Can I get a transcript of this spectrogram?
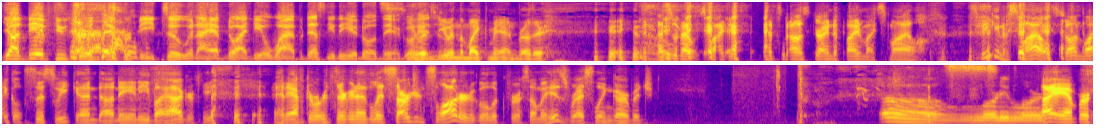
y'all did future endeavor me too, and I have no idea why, but that's neither here nor there. Go you, ahead. and, you and the mic man, brother. That's what I was finding. That's what I was trying to find my smile. Speaking of smiles, Shawn Michaels this weekend on A and E Biography, and afterwards they're going to enlist Sergeant Slaughter to go look for some of his wrestling garbage. Oh, lordy lord. Hi, Amber.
